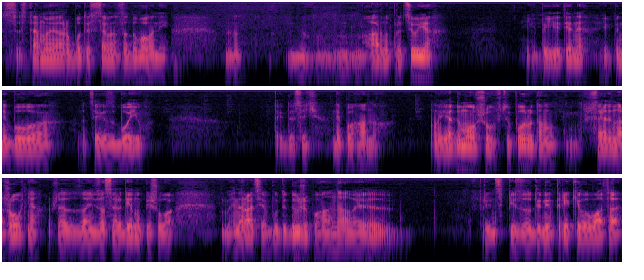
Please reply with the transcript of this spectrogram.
системою роботи системи задоволений. Ну, гарно працює. Якби єдине, якби не було оцих збоїв. Так досить непогано. Ну, я думав, що в цю пору, там, середина жовтня, вже за середину пішло. Генерація буде дуже погана, але в принципі з 1,3 кВт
